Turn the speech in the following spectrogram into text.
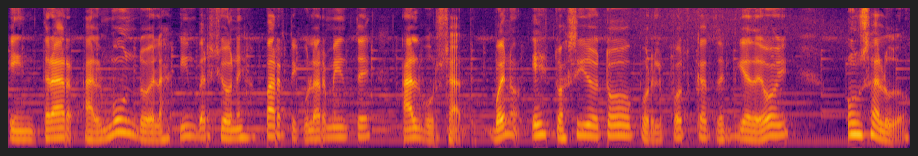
entrar al mundo de las inversiones, particularmente al bursato. Bueno, esto ha sido todo por el podcast del día de hoy. Un saludo.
